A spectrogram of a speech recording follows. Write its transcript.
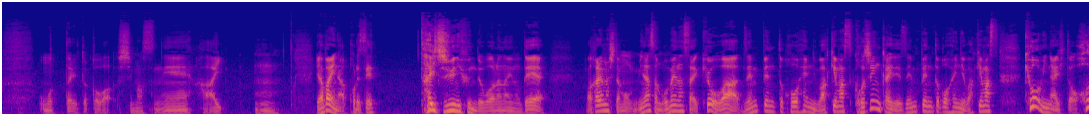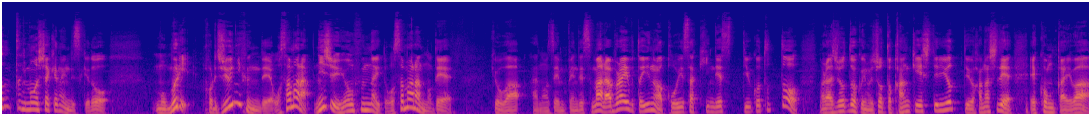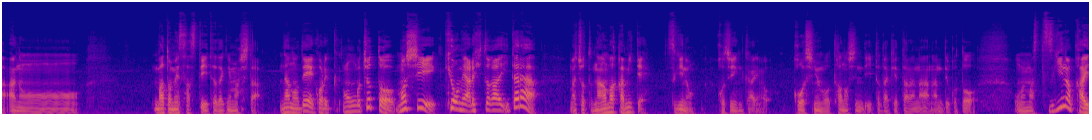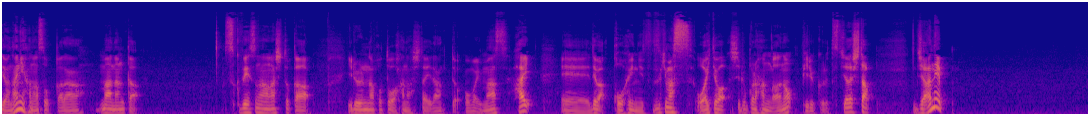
思ったりとかはしますね。はい。うん。やばいなこれ絶対12分で終わらないのでわかりました。もう皆さんごめんなさい。今日は前編と後編に分けます。個人会で前編と後編に分けます。興味ない人本当に申し訳ないんですけど、もう無理。これ12分で収まらん。24分ないと収まらんので、今日はあの前編です。まあ、ラブライブというのはこういう作品ですっていうことと、まあ、ラジオトークにもちょっと関係してるよっていう話で、え今回は、あのー、まとめさせていただきました。なので、これ今後ちょっと、もし興味ある人がいたら、まあ、ちょっと何話か見て、次の個人会を更新を楽しんでいただけたらな、なんてことを思います。次の回では何話そうかな。まあなんか、スクベースの話とか、いろいろなことを話したいなって思います。はい。えー、では後編に続きます。お相手は白黒ハンガーのピルクル土屋でした。じゃあね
